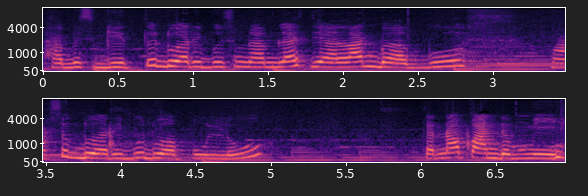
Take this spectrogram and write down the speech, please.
Habis gitu 2019 jalan bagus, masuk 2020 kena pandemi.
